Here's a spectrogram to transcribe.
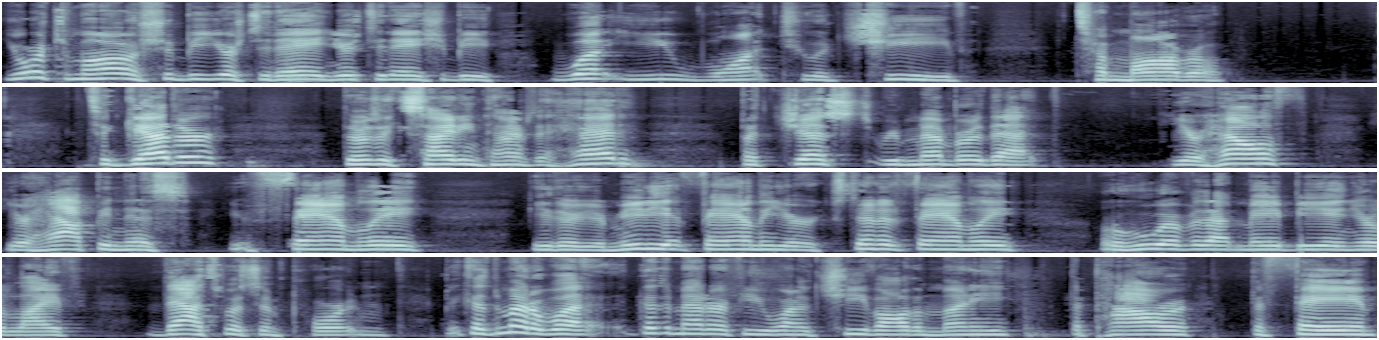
Your tomorrow should be your today, and your today should be what you want to achieve tomorrow. Together, there's exciting times ahead, but just remember that your health, your happiness, your family, either your immediate family, your extended family, or whoever that may be in your life, that's what's important. Because no matter what, it doesn't matter if you want to achieve all the money, the power, the fame,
